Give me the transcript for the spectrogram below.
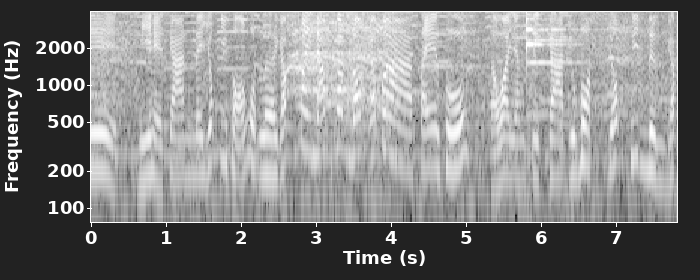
นี่มีเหตุการณ์ในยกที่ 2 หมดเลยครับ ไม่นับก็น็อกครับมาเตะสูง แต่ว่ายังติดการดอยู่หมดยกที่ 1 ครับ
